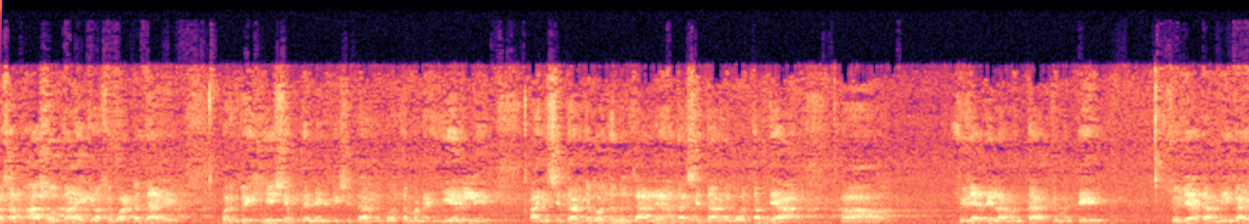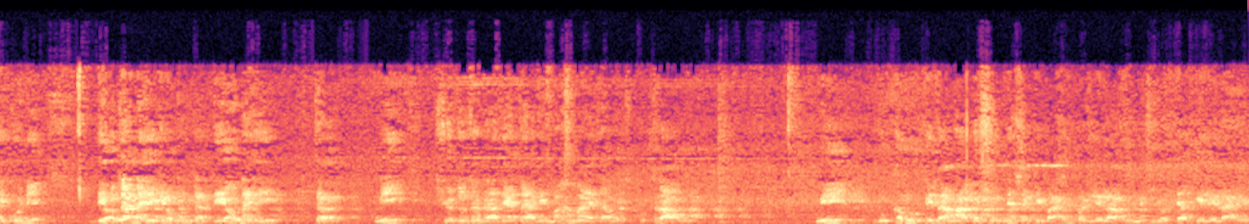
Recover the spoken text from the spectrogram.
असा भास होत आहे किंवा असं वाटत आहे? परंतु हे शब्द नेमके सिद्धार्थ गौतमांना हेरले आणि सिद्धार्थ गौतम जाणल्यानंतर सिद्धार्थ गौतम त्या सुजातेला म्हणतात की म्हणते सुजाता मी काही कोणी देवता नाही किंवा कोणता देव नाही तर मी शोधोधन राजाचा आणि महामायाचा आवडत पुत्र आहोत मी दुःखमुक्तीचा मार्ग शोधण्यासाठी बाहेर पडलेला आहोत मी गृहत्याग केलेला आहे.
